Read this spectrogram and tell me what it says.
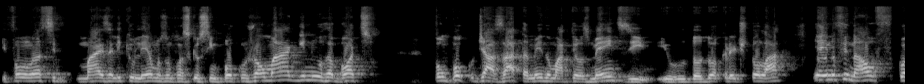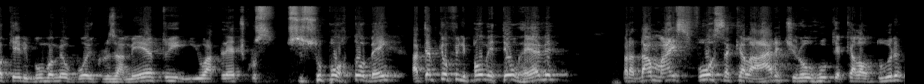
que foi um lance mais ali que o Lemos não conseguiu se impor com o João Magno, rebotes foi um pouco de azar também do Matheus Mendes e, e, o Dodô acreditou lá. E aí no final ficou aquele bumba meu boi cruzamento e, e o Atlético se suportou bem, até porque o Filipão meteu o Hever para dar mais força àquela área, tirou o Hulk àquela altura.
